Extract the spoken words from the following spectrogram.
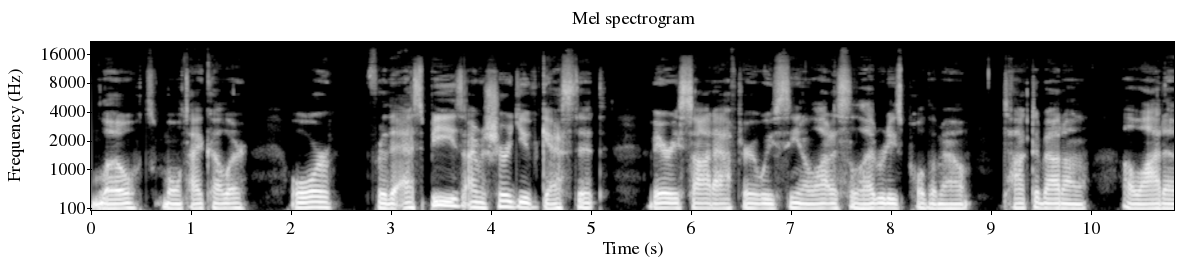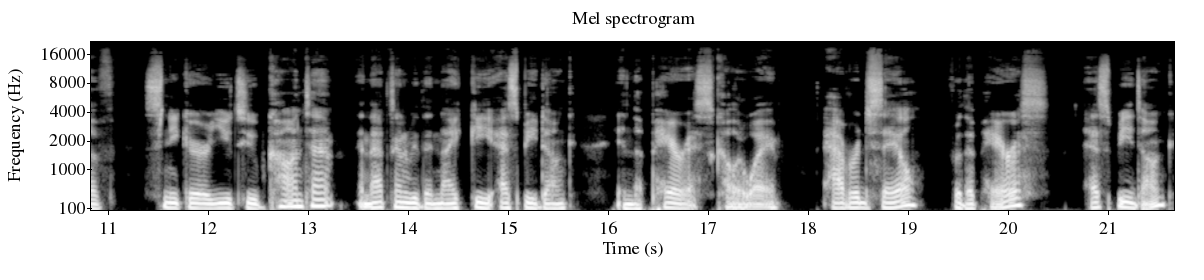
low, it's multicolor. Or for the SBs, I'm sure you've guessed it, very sought after. We've seen a lot of celebrities pull them out, talked about on a lot of sneaker YouTube content, and that's going to be the Nike SB Dunk in the Paris colorway. Average sale for the Paris SB Dunk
